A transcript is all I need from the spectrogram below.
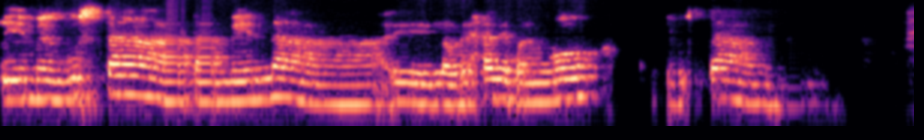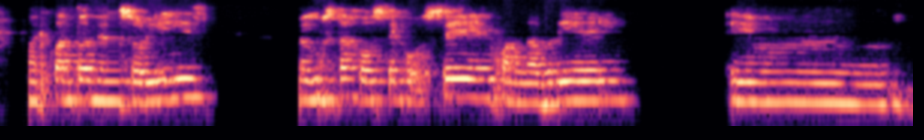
eh, me gusta también la, eh, la oreja de Van Gogh, me gusta Marco Antonio Solís, me gusta José José, Juan Gabriel, em,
